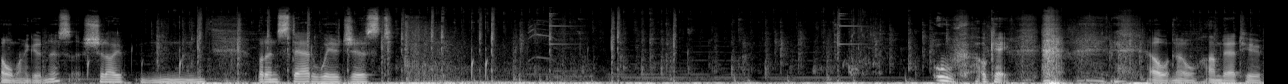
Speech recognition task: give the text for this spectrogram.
Oh my goodness, should I... Mm, but instead we're just... Oof, okay. oh no, I'm dead here.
